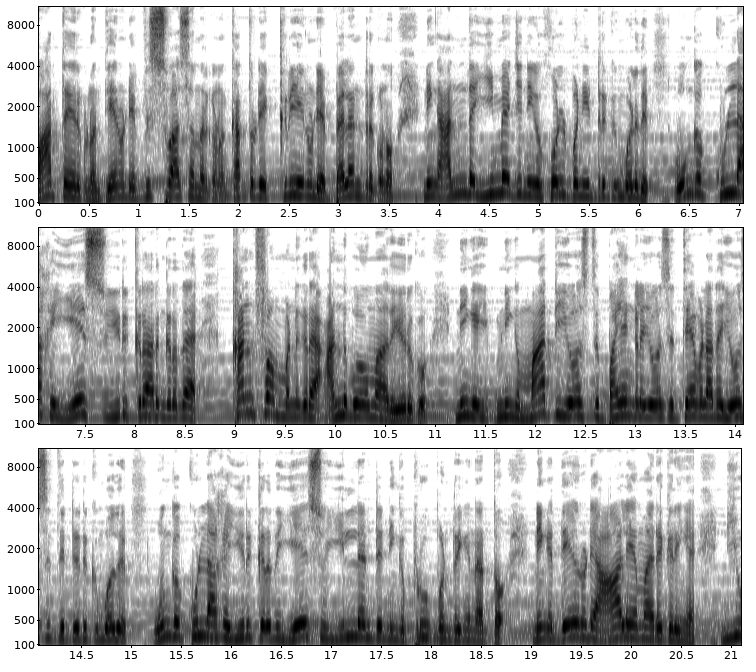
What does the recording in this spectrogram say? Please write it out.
வார்த்தை இருக்கணும் தேவனுடைய விசுவாசம் இருக்கணும் கத்தருடைய கிரியனுடைய பலன் இருக்கணும். நீங்கள் அந்த இமேஜை நீங்கள் ஹோல்ட் பண்ணிகிட்டு இருக்கும் பொழுது உங்களுக்குள்ளாக இயேசு இருக்கிறாருங்கிறத கன்ஃபார்ம் பண்ணுகிற அனுபவமாக அது இருக்கும். நீங்கள் நீங்கள் மாற்றி யோசித்து பயங்களை யோசித்து தேவையில்லை நீங்கள் அதை யோசித்துட்டு இருக்கும்போது உங்களுக்குள்ளாக இருக்கிறது இயேசு இல்லைன்ட்டு நீங்கள் ப்ரூவ் பண்ணுறீங்கன்னு அர்த்தம். நீங்கள் தேவனுடைய ஆலயமாக இருக்கிறீங்க. You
